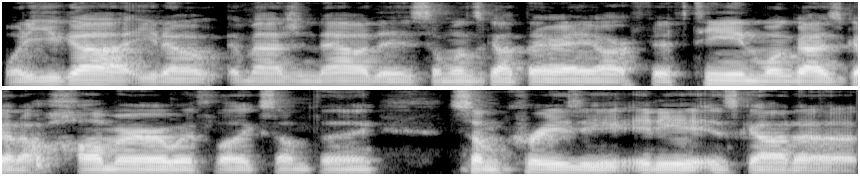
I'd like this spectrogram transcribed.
What do you got? You know, imagine nowadays someone's got their AR-15, one guy's got a Hummer with like something, some crazy idiot has got a,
